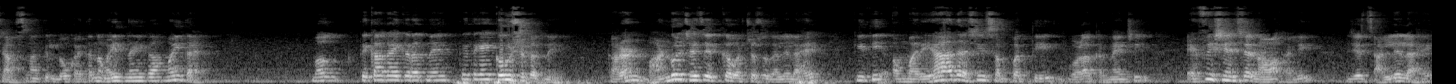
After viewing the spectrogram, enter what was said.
शासनातील लोक आहेत त्यांना माहीत नाही का? माहीत आहे. मग ते का काही करत नाही ते काही करू शकत नाही कारण भांडवलशाहीचं इतकं वर्चस्व झालेलं आहे की ती अमर्याद अशी संपत्ती गोळा करण्याची एफिशियन्सीच्या नावाखाली जे चाललेलं आहे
